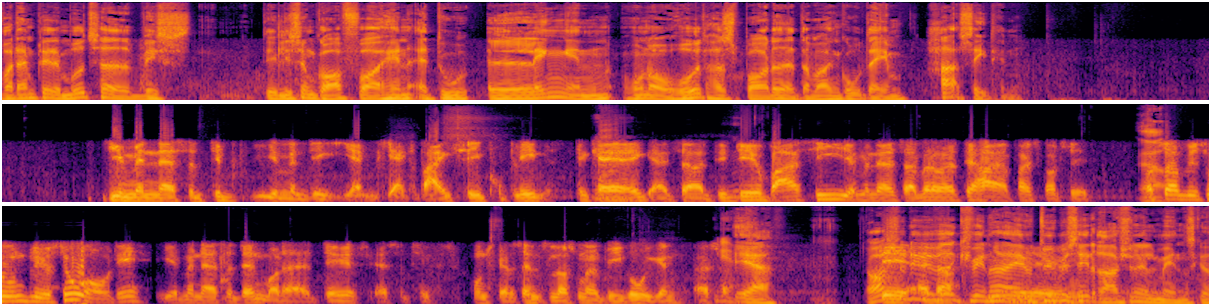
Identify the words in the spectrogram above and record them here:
hvordan bliver det modtaget, hvis det ligesom går op for hende, at du længe inden hun overhovedet har spottet, at der var en god dame, har set hende? Jamen altså, det, jamen, det, jamen, jeg kan bare ikke se problemet. Det kan jeg ikke. Altså, det, det er jo bare at sige, jamen altså, ved du hvad, det har jeg faktisk godt set. Ja. Og så hvis hun bliver sur over det, jamen altså, den må da, det, altså, det, hun skal da selv slås med at blive god igen. Altså. Ja. Også Det- fordi vi altså, ved, at kvinder er jo øh, dybest set rationelle mennesker,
